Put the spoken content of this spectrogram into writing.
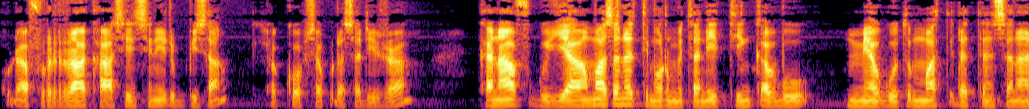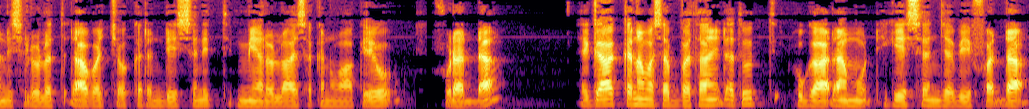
kudha afurirraa kaasiin isinii dubbisa. Lakkoofsa kudha sadiirraa kanaaf guyyaa hamaa sanatti mormitanii ittiin qabuu mi'a guutummaatti hidhattan sanaanis lolatti dhaabachuu akka dandeessanitti mi'a lolaa isa kan waaqayyoo fudhadhaa egaa akka nama sabbataan hidhatutti dhugaadhaan mudhii keessan jabeeffadhaa.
